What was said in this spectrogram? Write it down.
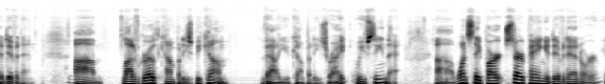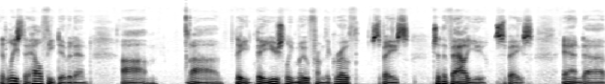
a dividend. Um, a lot of growth companies become value companies, right? We've seen that. Uh, once they part, start paying a dividend or at least a healthy dividend, um, uh, they they usually move from the growth space to the value space. And uh,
